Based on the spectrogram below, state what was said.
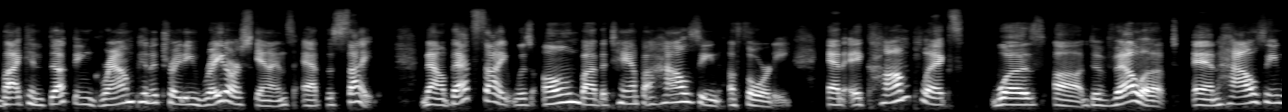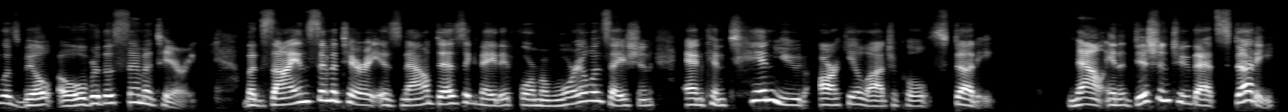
by conducting ground penetrating radar scans at the site. Now, that site was owned by the Tampa Housing Authority, and a complex was uh, developed and housing was built over the cemetery. But Zion Cemetery is now designated for memorialization and continued archaeological study. Now, in addition to that study,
